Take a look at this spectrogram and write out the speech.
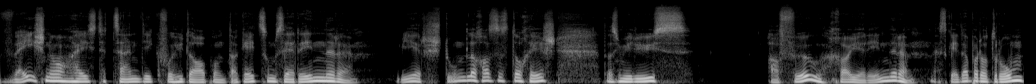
Weisst noch, heisst die Sendung von heute Abend. Da geht es ums Erinnern. Wie erstaunlich es doch ist, dass wir uns an viel können erinnern. Es geht aber auch darum,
